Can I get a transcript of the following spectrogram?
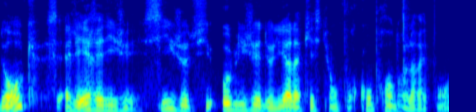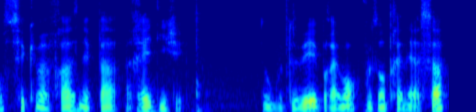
Donc, elle est rédigée. Si je suis obligé de lire la question pour comprendre la réponse, c'est que ma phrase n'est pas rédigée. Donc vous devez vraiment vous entraîner à ça.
